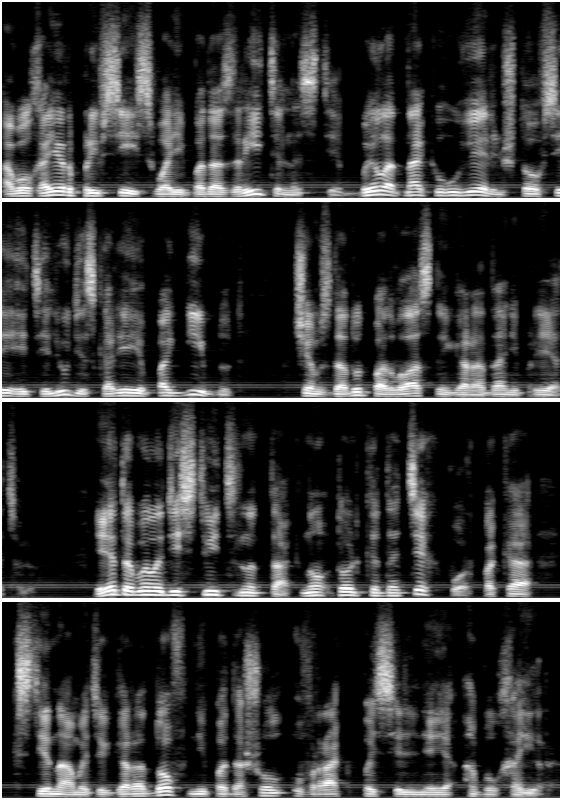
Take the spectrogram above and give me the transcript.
Абулхаир при всей своей подозрительности был, однако, уверен, что все эти люди скорее погибнут, чем сдадут подвластные города неприятелю. И это было действительно так, но только до тех пор, пока к стенам этих городов не подошел враг посильнее Абулхаира.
